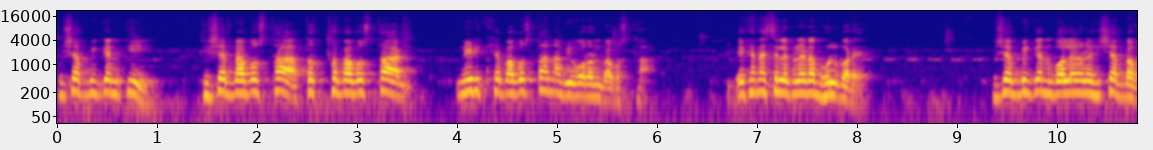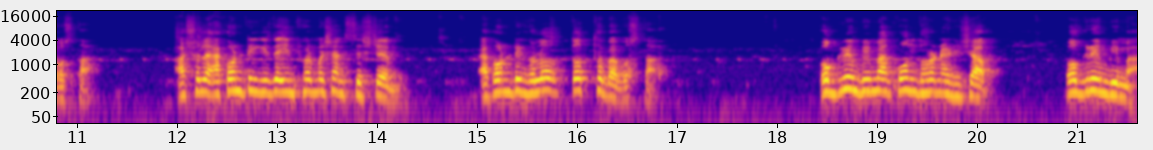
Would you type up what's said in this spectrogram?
হিসাব বিজ্ঞান কি? হিসাব ব্যবস্থা, তথ্য ব্যবস্থা, নিরীক্ষা ব্যবস্থা না বিবরণ ব্যবস্থা? এখানে ছেলেপেলেরা ভুল করে। হিসাব বিজ্ঞান বলে হলো হিসাব ব্যবস্থা। আসলে accounting is a information system accounting হলো তথ্য ব্যবস্থা। অগ্রিম বিমা কোন ধরনের হিসাব? অগ্রিম বিমা।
